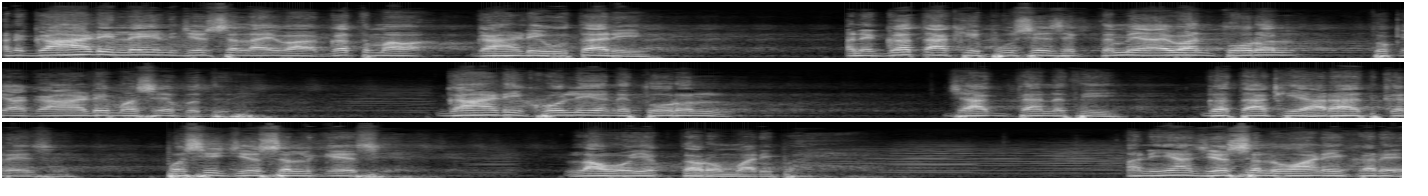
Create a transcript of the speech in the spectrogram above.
અને ગાહાડી લઈને જેસલ આવ્યા, ગતમાં ગાડી ઉતારી અને ગત આખી પૂછે છે કે તમે આવ્યા ને તોરલ? તો કે આ ગાડીમાં છે બધું. ગાડી ખોલી અને તોરલ જાગતા નથી. ગત આખી આરાધ કરે છે. પછી જેસલ કહે છે, લાવો એક તારો મારી પાસે. અને અહીંયા જેસલ વાણી કરે,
